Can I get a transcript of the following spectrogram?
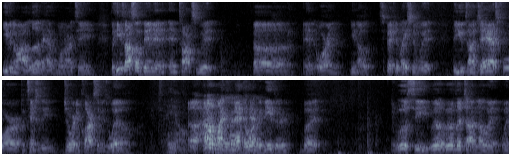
Even though I love to have him on our team, but he's also been in, in talks with, uh, and or in you know speculation with the Utah Jazz for potentially Jordan Clarkson as well. Damn. Uh, I don't like for that to want happen either, but we'll see. We'll we'll let y'all know it when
